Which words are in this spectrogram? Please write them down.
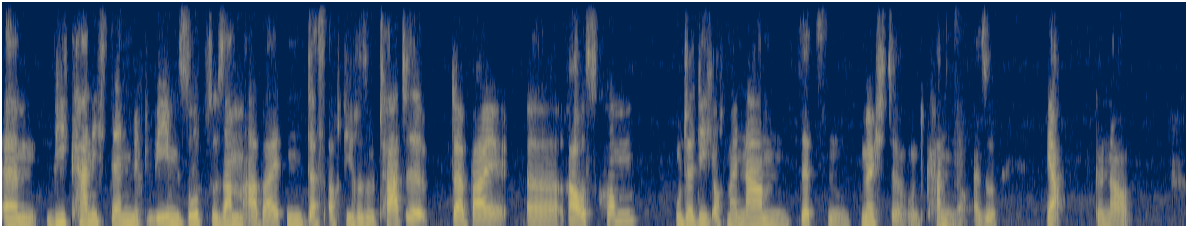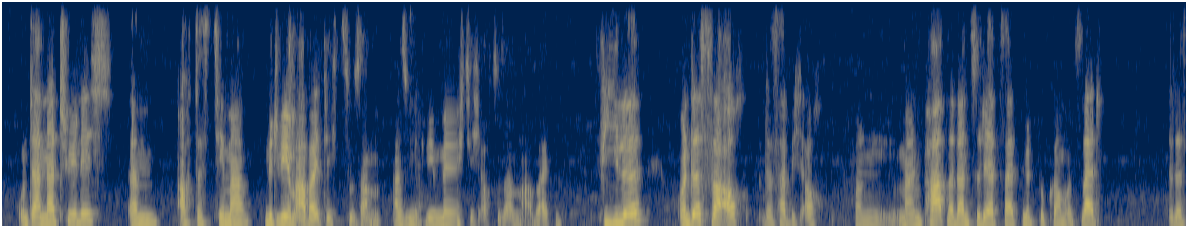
ähm, wie kann ich denn mit wem so zusammenarbeiten, dass auch die Resultate dabei äh, rauskommen, unter die ich auch meinen Namen setzen möchte und kann. Ja. Also ja, genau. Und dann natürlich ähm, auch das Thema, mit wem arbeite ich zusammen? Also mit wem möchte ich auch zusammenarbeiten? Viele und das war auch, das habe ich auch von meinem Partner dann zu der Zeit mitbekommen und so weiter, dass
